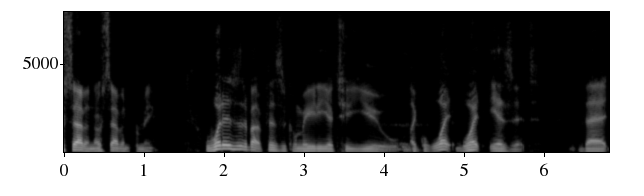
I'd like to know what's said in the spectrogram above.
07, 07 for me what is it about physical media to you? Like what what is it that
